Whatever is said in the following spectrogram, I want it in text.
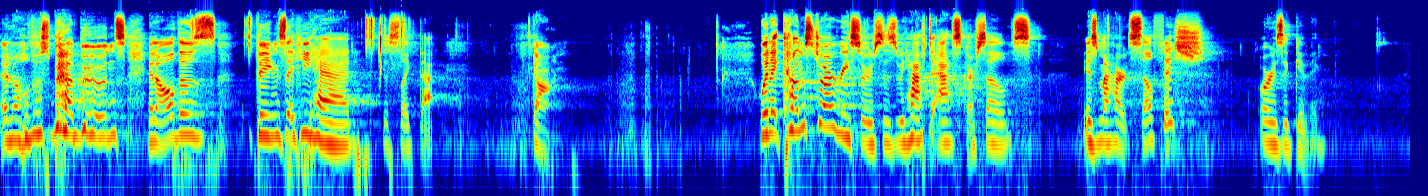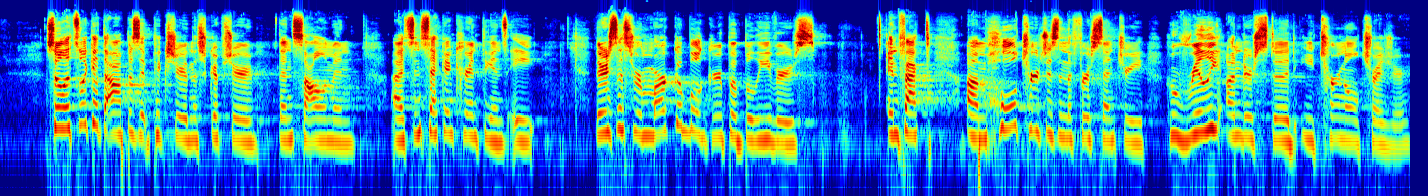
and all those baboons and all those things that he had, just like that. Gone. When it comes to our resources, we have to ask ourselves is my heart selfish or is it giving? So let's look at the opposite picture in the scripture than Solomon. Uh, it's in 2 Corinthians 8. There's this remarkable group of believers, in fact, um, whole churches in the first century who really understood eternal treasure.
